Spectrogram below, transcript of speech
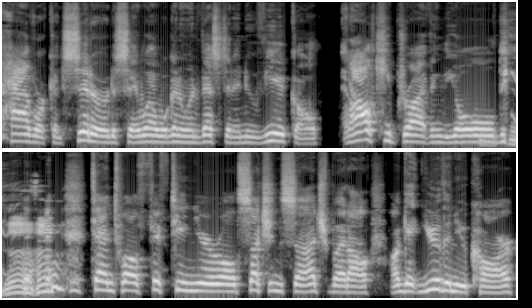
have or consider to say, well, we're going to invest in a new vehicle and I'll keep driving the old mm-hmm. 10, 12, 15 year old such and such, but I'll, I'll get you the new car.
